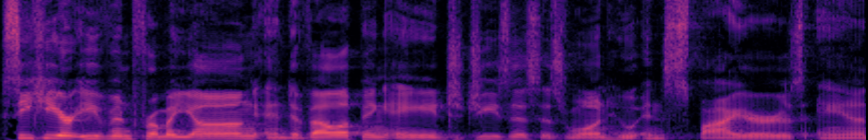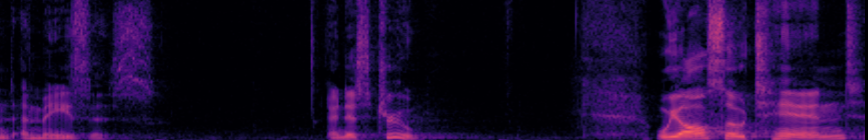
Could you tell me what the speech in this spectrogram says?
See here, even from a young and developing age, Jesus is one who inspires and amazes. And it's true. We also tend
